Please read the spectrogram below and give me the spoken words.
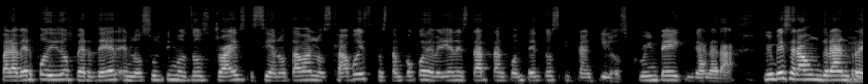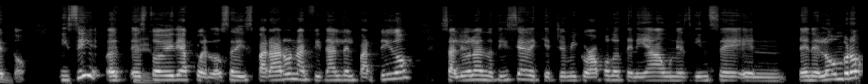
para haber podido perder en los últimos dos drives, si anotaban los Cowboys, pues tampoco deberían estar tan contentos y tranquilos. Green Bay ganará. Green Bay será un gran mm. reto. Y sí, e, estoy de acuerdo. Se dispararon al final del partido. Salió la noticia de que Jimmy Garoppolo tenía un esguince en, en el hombro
